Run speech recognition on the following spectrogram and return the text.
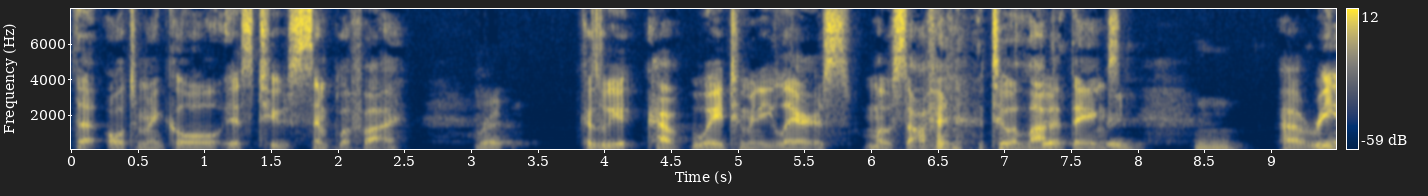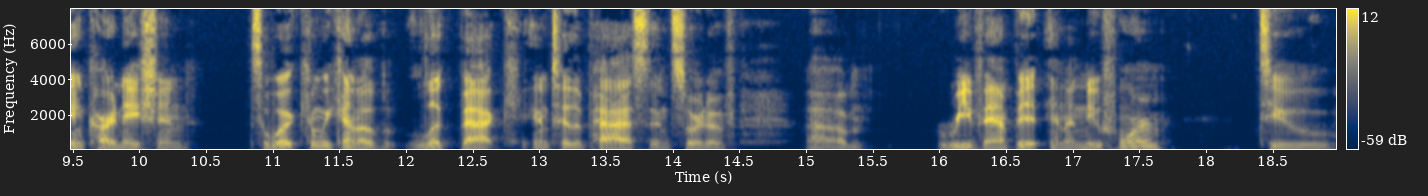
the ultimate goal is to simplify Right. Because we have way too many layers most often to a lot of things. hmm Uh, reincarnation. So, what can we kind of look back into the past and sort of um, revamp it in a new form to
